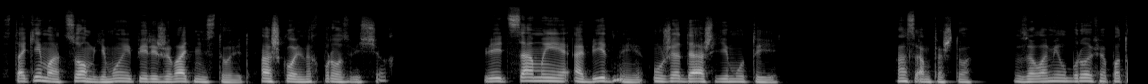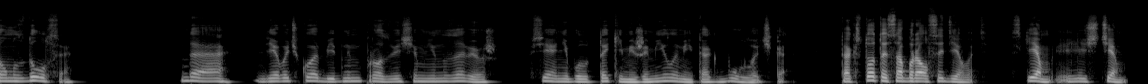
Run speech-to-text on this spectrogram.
С таким отцом ему и переживать не стоит о школьных прозвищах. Ведь самые обидные уже дашь ему ты. А сам-то что? Заломил бровь, а потом сдулся? Да, девочку обидным прозвищем не назовешь. Все они будут такими же милыми, как булочка. Так что ты собрался делать? С кем или с чем?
